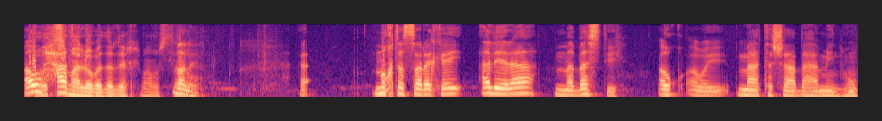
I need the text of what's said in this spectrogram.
ئەو حەما لۆ بە دەردەخی مامۆستا بەڵێ مختصرەکەی ئەلێرە مەبەستی ئەو ئەوەی ما تشابه منه.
